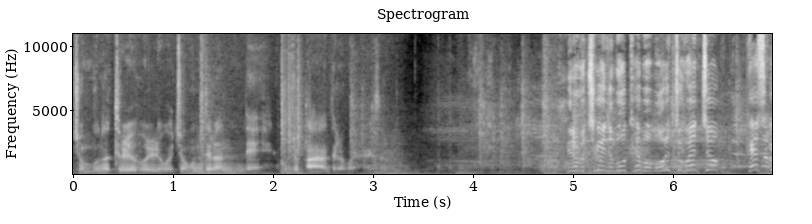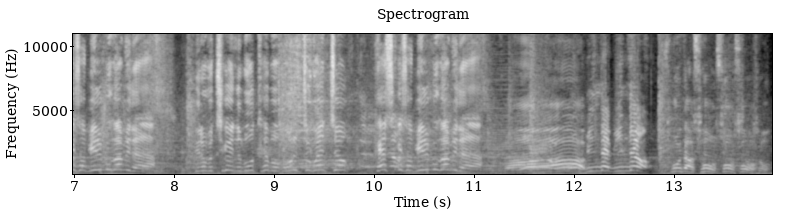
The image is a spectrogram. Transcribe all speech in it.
좀 무너뜨려 보려고 좀 흔들었는데 꼼짝도 안 하더라고요. 그래서 밀어붙이고 있는 모태범 오른쪽 왼쪽 계속해서 밀고 갑니다. 밀어붙이고 있는 모태범 오른쪽 왼쪽 계속해서 밀고 갑니다. 민자 민자 소다 소 소 소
